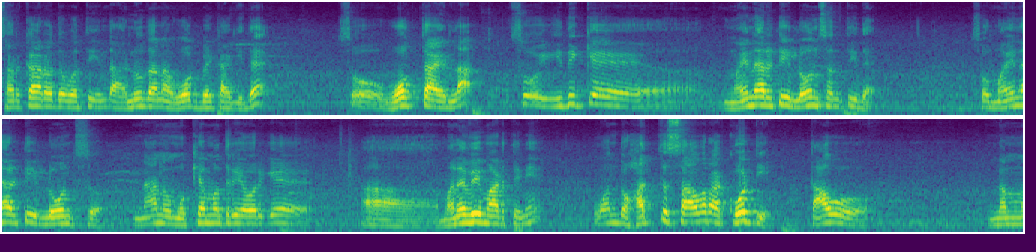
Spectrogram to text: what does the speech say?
ಸರ್ಕಾರದ ವತಿಯಿಂದ ಅನುದಾನ ಹೋಗಬೇಕಾಗಿದೆ. ಸೊ ಹೋಗ್ತಾ ಇಲ್ಲ. ಸೊ ಇದಕ್ಕೆ ಮೈನಾರಿಟಿ ಲೋನ್ಸ್ ಅಂತಿದೆ. ಸೊ ಮೈನಾರಿಟಿ ಲೋನ್ಸ್ ನಾನು ಮುಖ್ಯಮಂತ್ರಿ ಅವರಿಗೆ ಆ, ಮನವಿ ಮಾಡ್ತೀನಿ. ಒಂದು ಹತ್ತು ಸಾವಿರ ಕೋಟಿ ತಾವು ನಮ್ಮ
